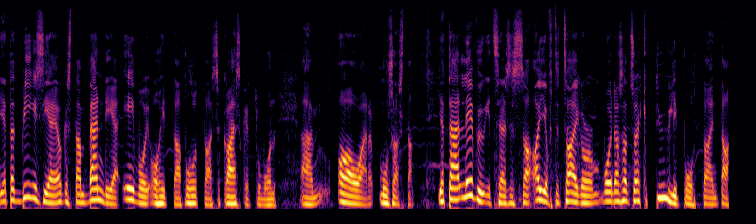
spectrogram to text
ja tätä biisiä ja oikeastaan bändiä ei voi ohittaa puhuttaessa 80-luvun äm, AR-musasta. Ja tämä levy itse asiassa, Eye of the Tiger, voidaan sanoa, että se on ehkä tyylipuhtainta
